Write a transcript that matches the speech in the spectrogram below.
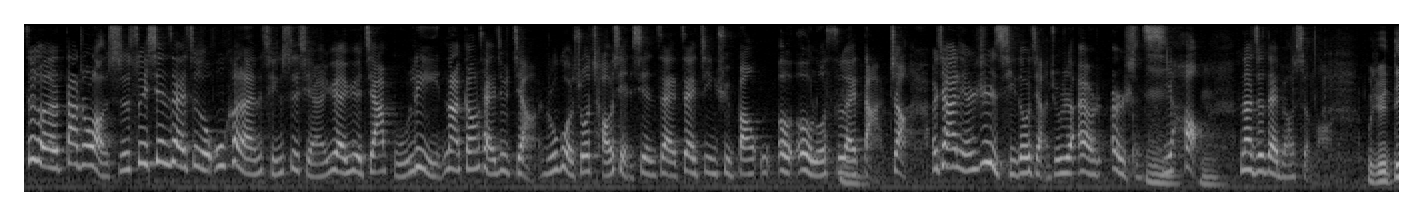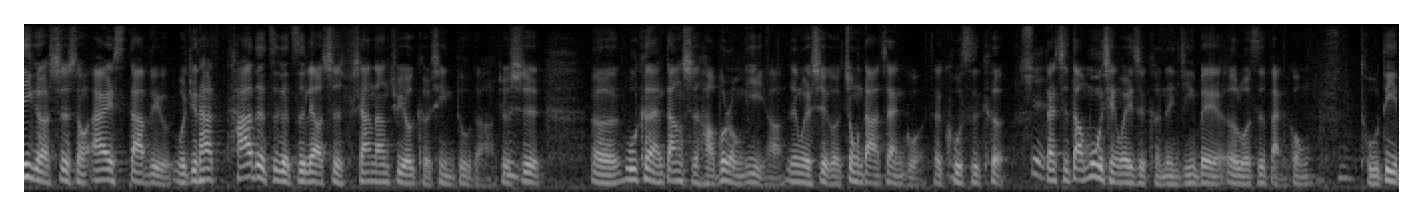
这个大钟老师，所以现在这个乌克兰的形势显然越来越加不利。那刚才就讲，如果说朝鲜现在再进去帮俄俄罗斯来打仗，而且他连日期都讲，就是二二十七号，那这代表什么？我觉得第一个是从 ISW，我觉得他他的这个资料是相当具有可信度的啊，就是呃，乌克兰当时好不容易啊，认为是有个重大战果在库斯克，是，但是到目前为止，可能已经被俄罗斯反攻，土地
